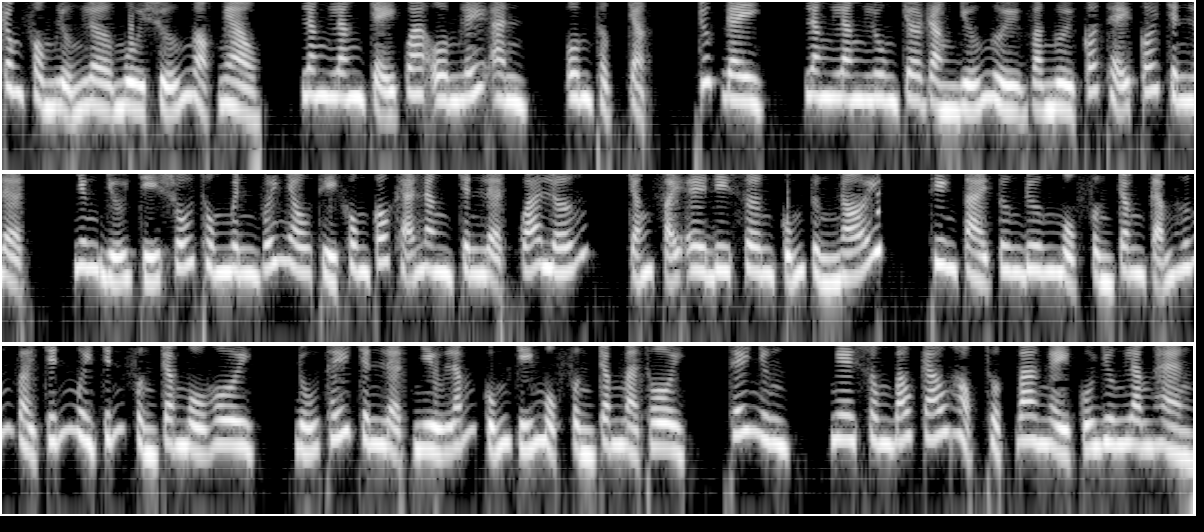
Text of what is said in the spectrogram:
trong phòng lượng lờ mùi sữa ngọt ngào, lăng lăng chạy qua ôm lấy anh, ôm thật chặt, trước đây, Lăng Lăng luôn cho rằng giữa người và người có thể có chênh lệch, nhưng giữa chỉ số thông minh với nhau thì không có khả năng chênh lệch quá lớn, chẳng phải Edison cũng từng nói, thiên tài tương đương 1% cảm hứng và 99% mồ hôi, đủ thấy chênh lệch nhiều lắm cũng chỉ 1% mà thôi, thế nhưng, nghe xong báo cáo học thuật 3 ngày của Dương Lam Hàn,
